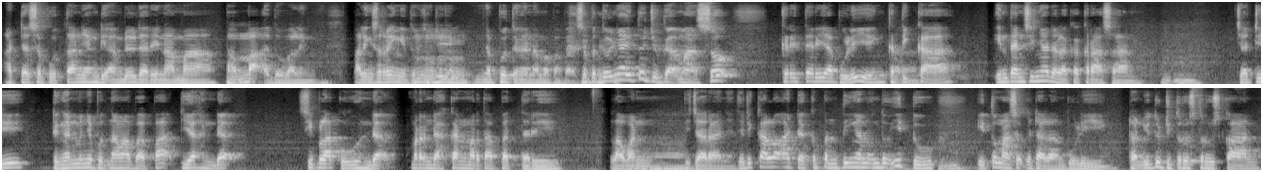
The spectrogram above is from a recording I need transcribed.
ada sebutan yang diambil dari nama bapak itu paling paling sering itu. Jadi nyebut dengan nama bapak. Sebetulnya itu juga masuk kriteria bullying ketika intensinya adalah kekerasan. Jadi dengan menyebut nama bapak dia hendak si pelaku hendak merendahkan martabat dari lawan bicaranya. Jadi kalau ada kepentingan untuk itu, itu masuk ke dalam bullying dan itu diterus-teruskan.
